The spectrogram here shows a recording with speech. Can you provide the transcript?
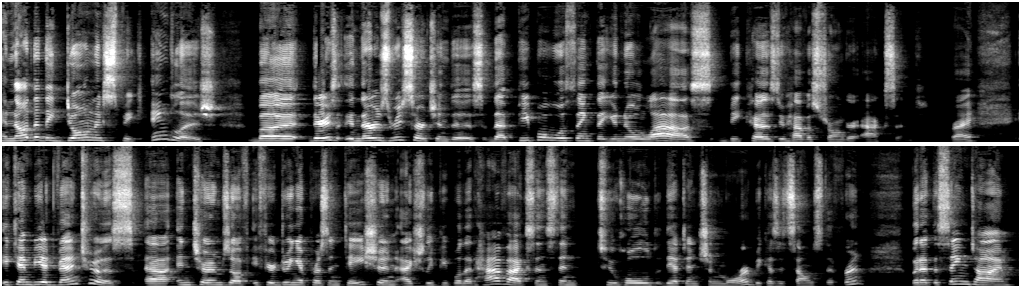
And not that they don't speak English, but there's and there's research in this that people will think that you know less because you have a stronger accent right? It can be adventurous uh, in terms of if you're doing a presentation actually people that have accents tend to hold the attention more because it sounds different. But at the same time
